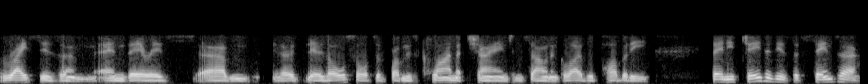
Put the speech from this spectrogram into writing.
racism, and there is, um, you know, there's all sorts of problems, climate change, and so on, and global poverty. Then, if Jesus is the centre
